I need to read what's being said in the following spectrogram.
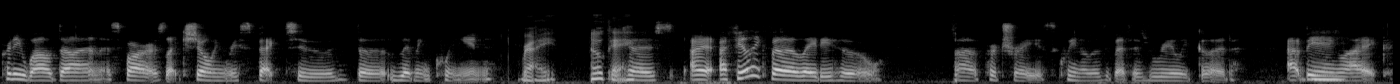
pretty well done as far as like showing respect to the living queen. Right. Okay. because I, I feel like the lady who uh, portrays Queen Elizabeth is really good at being like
